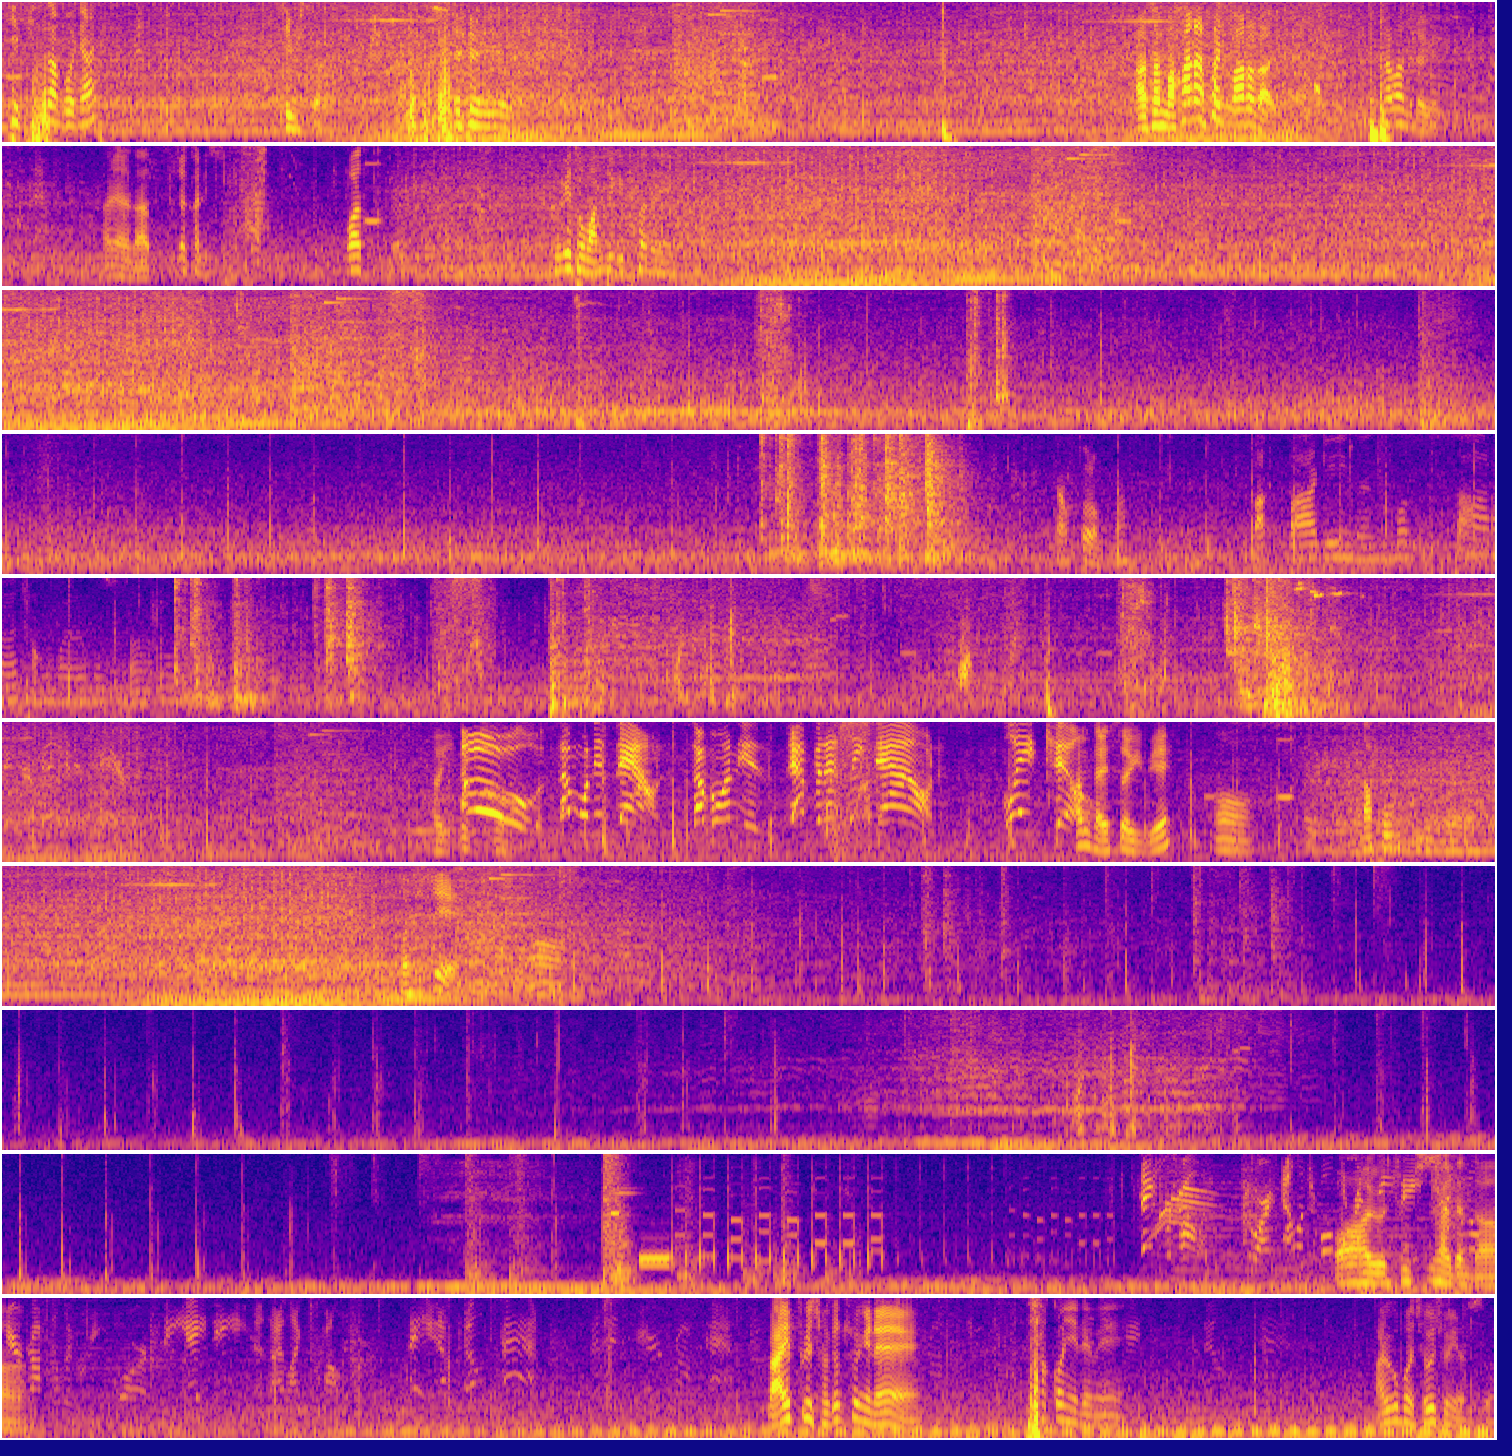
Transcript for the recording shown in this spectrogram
이게 비싼 거냐? 개 비싸. 지랄해요 아, 잠깐만. 하나 팔지 말아라. 그냥. 하나만 들어야겠어. 아니야, 나 투자 칼 있어. 왓? 그게 더 만들기 편해 땅돌 없나? 빡빡이는 못 살아 정말 못 살아 아, 이거 Oh, someone is down. Someone is definitely down. Blade kill. 한다 있어, 여기 위에? 어나 보고 부를 거야 멋있지? 어 Thanks for calling. You are eligible to 와, 이거 receive 중 a 진짜 잘 된다. airdrop delivery, or PAD, as I like to call it. Bad. This is airdrop pad. 라이플이 저격총이네. 샷건이라며 알고 보니 저격총이었어.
